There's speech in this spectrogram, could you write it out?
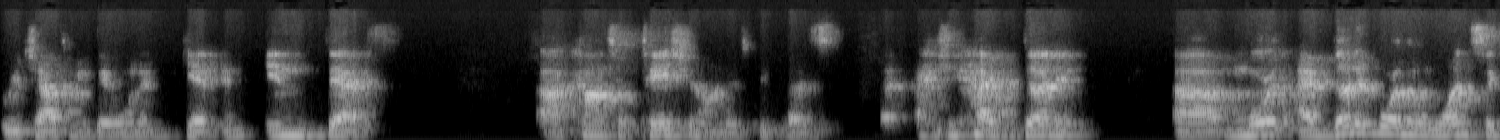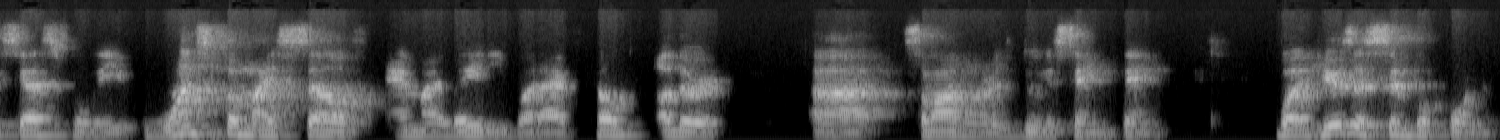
reach out to me if they want to get an in-depth uh, consultation on this because I've done it uh, more. I've done it more than once successfully. Once for myself and my lady, but I've helped other uh, salon owners do the same thing. But here's a simple formula.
